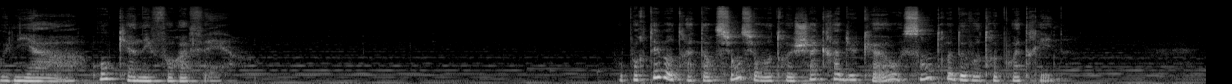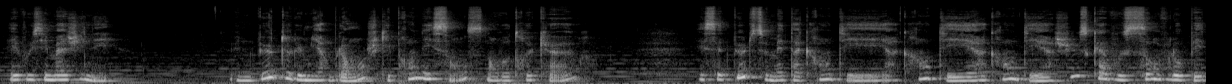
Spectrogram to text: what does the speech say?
où il n'y a aucun effort à faire. Vous portez votre attention sur votre chakra du cœur au centre de votre poitrine et vous imaginez une bulle de lumière blanche qui prend naissance dans votre cœur. Et cette bulle se met à grandir, grandir, grandir jusqu'à vous envelopper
